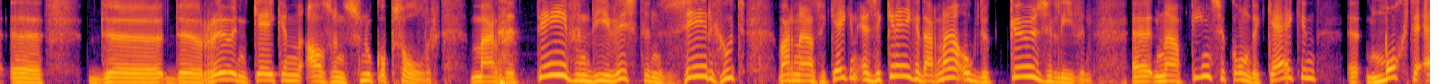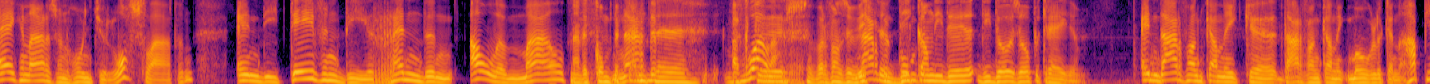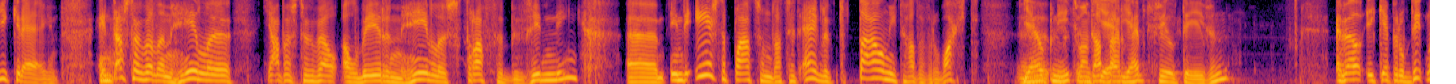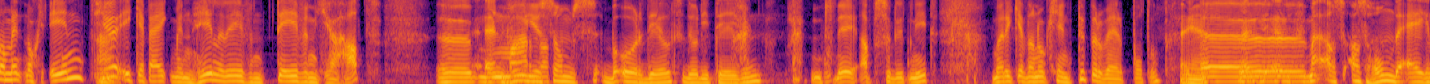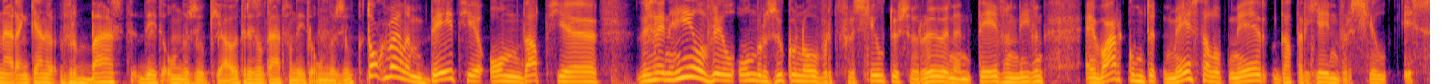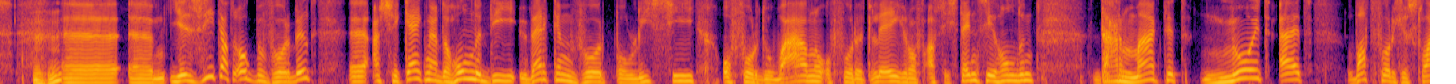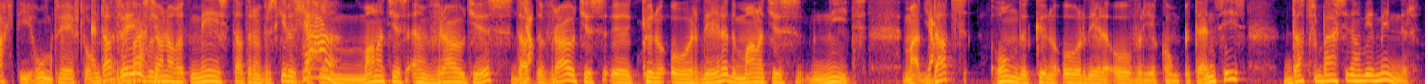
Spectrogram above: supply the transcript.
de, de reuwen keken als een snoek op zolder. Maar de teven die wisten zeer goed waarnaar ze keken. En ze kregen daarna ook de keuze, lieven. na tien seconden kijken mocht de eigenaar zijn hondje loslaten en die teven die renden allemaal... Naar de competente acteur, waarvan ze wisten, die kan die, die doos open krijgen. En daarvan kan, ik, uh, daarvan kan ik mogelijk een hapje krijgen. En dat is toch wel een hele... Ja, dat is toch wel alweer een hele straffe bevinding. Uh, in de eerste plaats omdat ze het eigenlijk totaal niet hadden verwacht. Jij ook niet, want daar... je hebt veel teven. En wel, ik heb er op dit moment nog eentje. Ah. Ik heb eigenlijk mijn hele leven teven gehad. Uh, en voel je soms beoordeeld door die teven? Nee, absoluut niet. Maar ik heb dan ook geen Tupperware-potten. Ja. Uh, maar als, als hondeneigenaar en kenner, verbaast dit onderzoek jou, het resultaat van dit onderzoek? Toch wel een beetje, omdat je... Er zijn heel veel onderzoeken over het verschil tussen reuwen en tevenlieven. En waar komt het meestal op neer dat er geen verschil is? Mm je ziet dat ook bijvoorbeeld uh, als je kijkt naar de honden die werken voor politie of voor douane of voor het leger of assistentiehonden. Daar maakt het nooit uit wat voor geslacht die hond heeft. en dat verbaast jou nog het meest, dat er een verschil is tussen mannetjes en vrouwtjes. Dat de vrouwtjes uh, kunnen oordelen, de mannetjes niet. Maar dat honden kunnen oordelen over je competenties, dat verbaast je dan weer minder.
